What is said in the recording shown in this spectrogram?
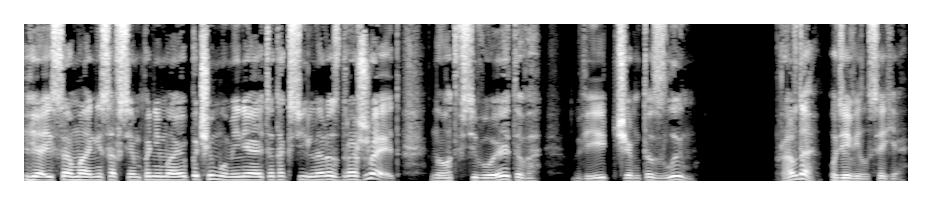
Я и сама не совсем понимаю, почему меня это так сильно раздражает, но от всего этого веет чем-то злым». «Правда?» — удивился я.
